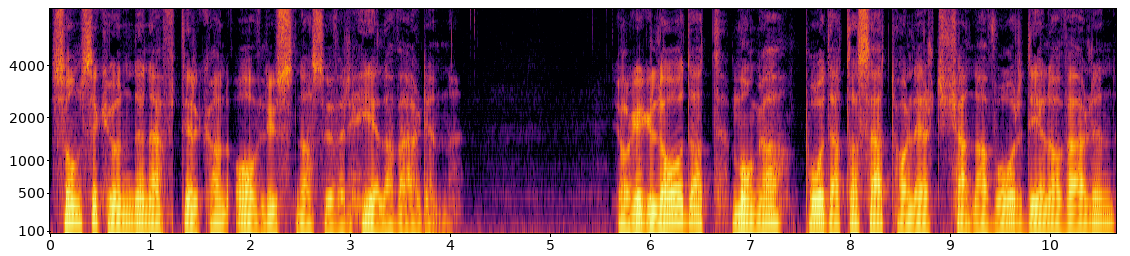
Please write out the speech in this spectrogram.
som sekunden efter kan avlyssnas över hela världen. Jag är glad att många på detta sätt har lärt känna vår del av världen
